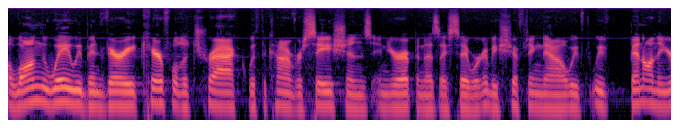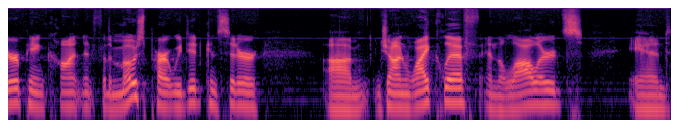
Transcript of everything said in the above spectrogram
along the way, we've been very careful to track with the conversations in Europe. And as I say, we're going to be shifting now. We've, we've been on the European continent for the most part. We did consider um, John Wycliffe and the Lollards and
